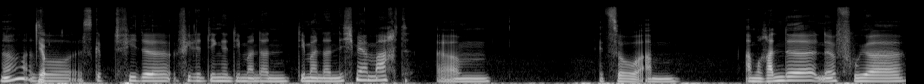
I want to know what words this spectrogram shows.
Ne? Also es gibt viele, viele Dinge, die man dann, die man dann nicht mehr macht. Ähm, jetzt so am, am Rande, ne? früher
